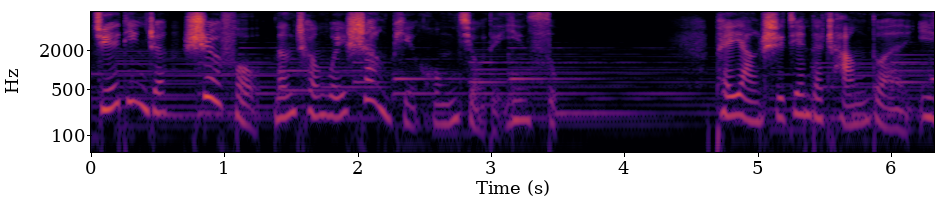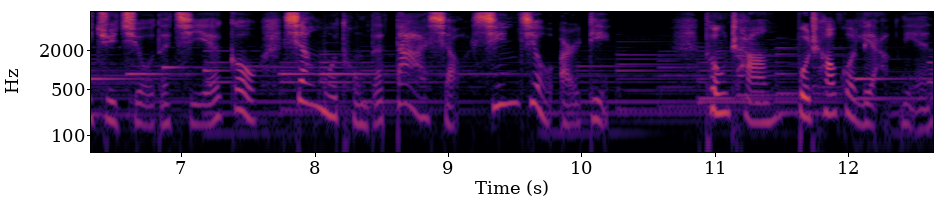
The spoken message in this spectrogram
决定着是否能成为上品红酒的因素。培养时间的长短依据酒的结构、橡木桶的大小、新旧而定，通常不超过两年。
